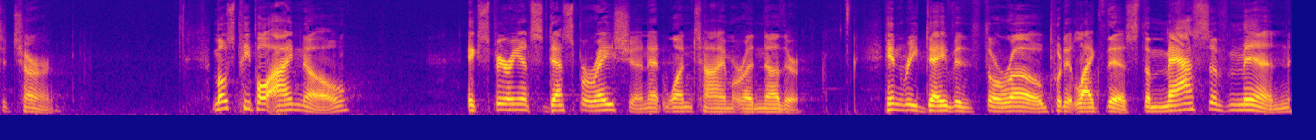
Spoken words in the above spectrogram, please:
to turn. Most people I know experience desperation at one time or another. Henry David Thoreau put it like this The mass of men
